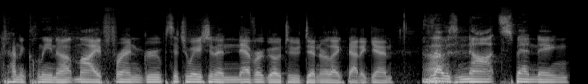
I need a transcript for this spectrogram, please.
kind of clean up my friend group situation and never go to dinner like that again because Ah. I was not spending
